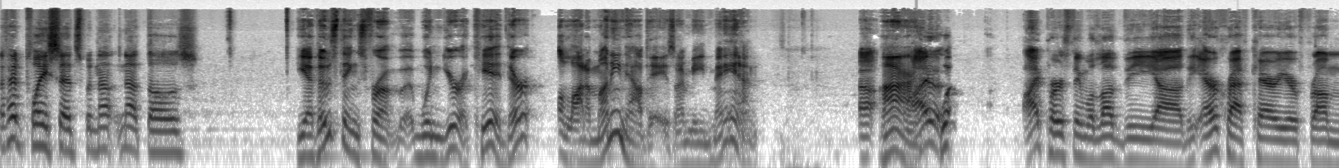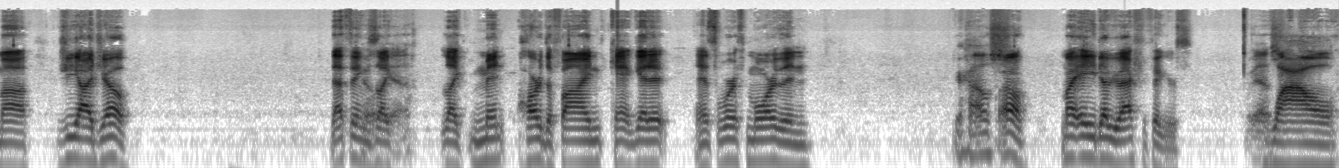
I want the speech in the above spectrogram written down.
I've had play sets, but not not those. Yeah, those things from when you're a kid, they're a lot of money nowadays. I mean, man. Uh, All right. I, What- I personally would love the uh, the aircraft carrier from uh, GI Joe. That thing's Oh, like yeah. like mint, hard to find, can't get it, and it's worth more than your house. oh my AEW action figures. Yes. Wow.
